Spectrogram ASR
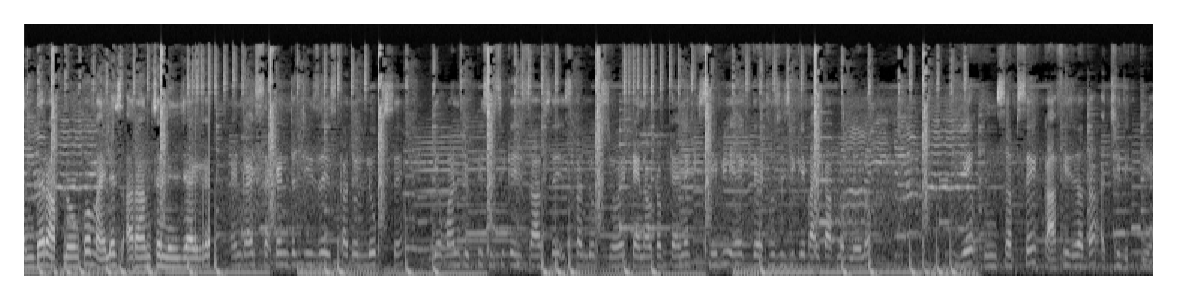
अंदर आप लोगों को माइलेज आराम से मिल जाएगा। एंड गाइस सेकंड जो चीज़ है इसका जो लुक्स है ये 150 सीसी के हिसाब से इसका लुक्स जो है 10 आउट ऑफ़ 10 है। किसी भी एक डेढ़ सौ सी की बाइक आप लोग ले लो। ये उन सबसे काफ़ी ज़्यादा अच्छी दिखती है।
